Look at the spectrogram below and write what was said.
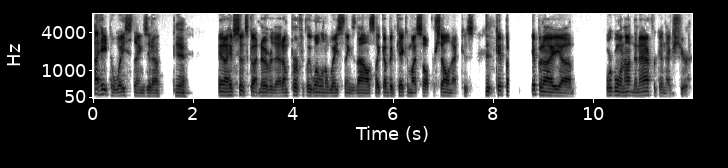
I hate to waste things, you know. Yeah. And I have since gotten over that. I'm perfectly willing to waste things now. It's like I've been kicking myself for selling that because Kip, Kip and I, uh, we're going hunting in Africa next year.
